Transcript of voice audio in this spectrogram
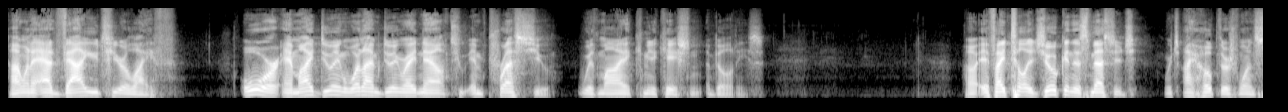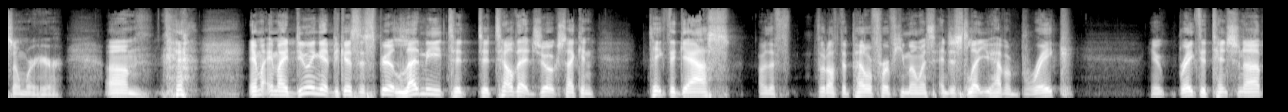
I want to add value to your life. Or am I doing what I'm doing right now to impress you with my communication abilities? Uh, if I tell a joke in this message, which I hope there's one somewhere here, um, am, I, am I doing it because the Spirit led me to, to tell that joke so I can take the gas or the foot off the pedal for a few moments and just let you have a break? You know, break the tension up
